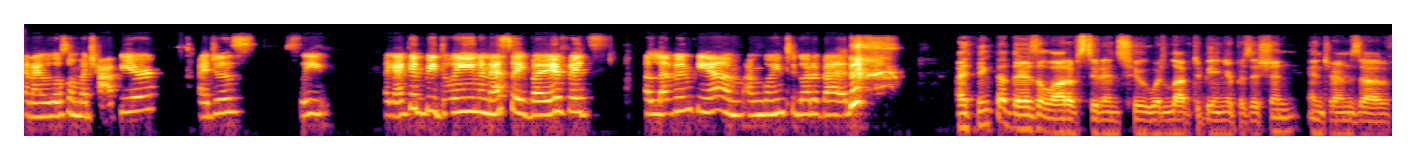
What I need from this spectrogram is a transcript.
and i was also much happier. I just sleep. Like i could be doing an essay but if it's 11 p.m. I'm going to go to bed. I think that there's a lot of students who would love to be in your position in terms of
